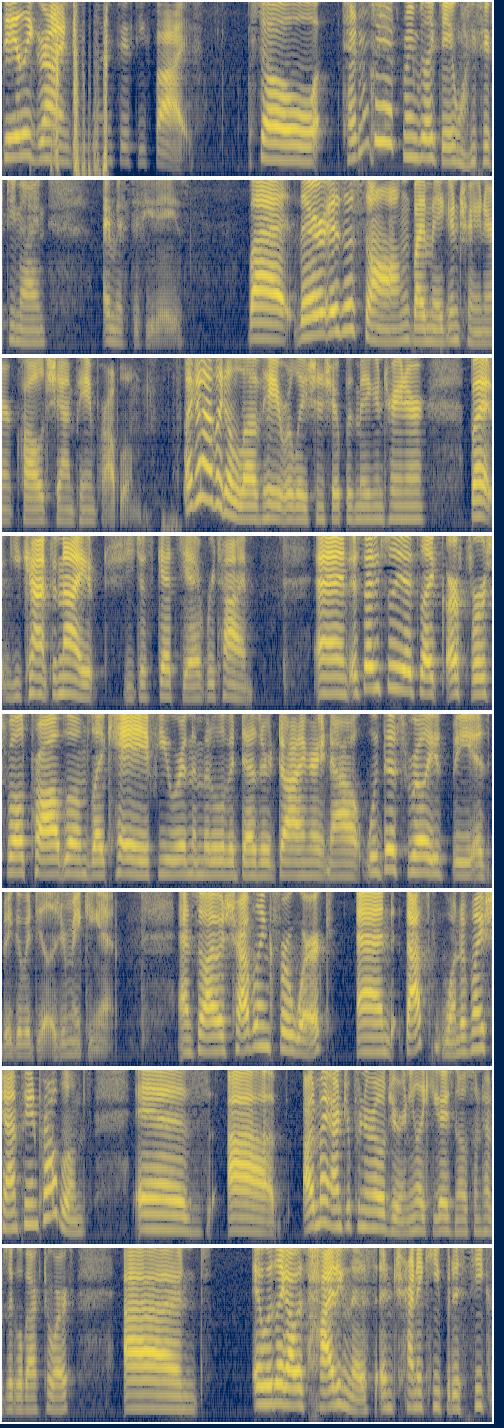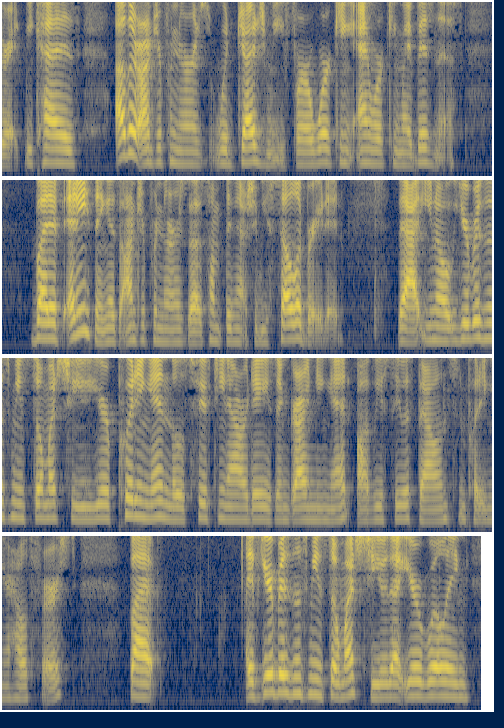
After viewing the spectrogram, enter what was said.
daily grind 155. So technically it's maybe like day 159. I missed a few days. But there is a song by Meghan Trainor called Champagne Problem. I kind of have like a love hate relationship with Meghan Trainor, but you can't deny it. She just gets you every time. And essentially, it's like our first world problems. Like, hey, if you were in the middle of a desert dying right now, would this really be as big of a deal as you're making it? And so I was traveling for work, and that's one of my champagne problems. Is uh, on my entrepreneurial journey, like you guys know, sometimes I go back to work, and it was like I was hiding this and trying to keep it a secret because other entrepreneurs would judge me for working and working my business. But if anything, as entrepreneurs, that's something that should be celebrated. That, you know, your business means so much to you. You're putting in those 15 hour days and grinding it, obviously with balance and putting your health first. But if your business means so much to you that you're willing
